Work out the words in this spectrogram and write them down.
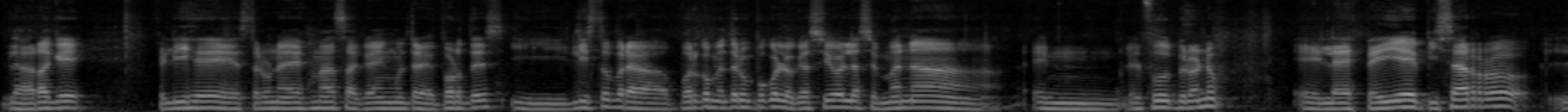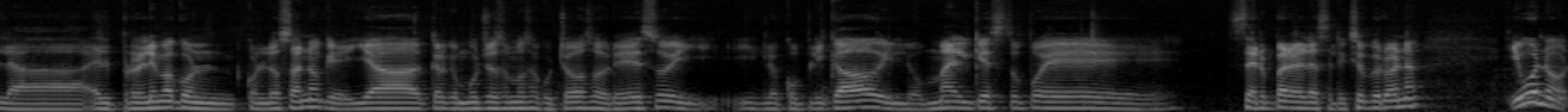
la verdad que feliz de estar una vez más acá en Ultra Deportes y listo para poder comentar un poco lo que ha sido la semana en el fútbol peruano. Eh, la despedida de Pizarro, el problema con, Lozano, que ya creo que muchos hemos escuchado sobre eso y, lo complicado y lo mal que esto puede ser para la selección peruana. Y bueno,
